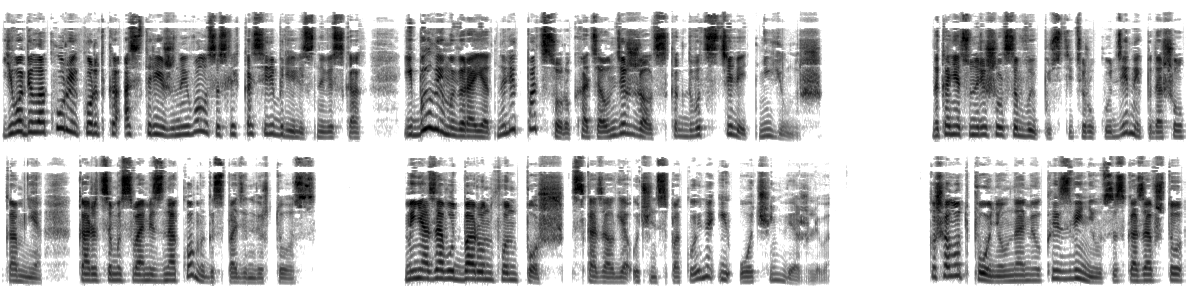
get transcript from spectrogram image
Его белокурые, коротко остриженные волосы слегка серебрились на висках, и было ему, вероятно, лет под сорок, хотя он держался, как двадцатилетний юноша. Наконец он решился выпустить руку Дины и подошел ко мне. «Кажется, мы с вами знакомы, господин Виртуоз». «Меня зовут барон фон Пош», — сказал я очень спокойно и очень вежливо. Кашалот понял намек и извинился, сказав, что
